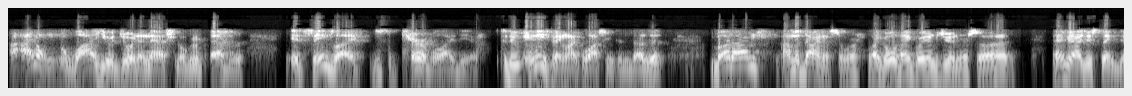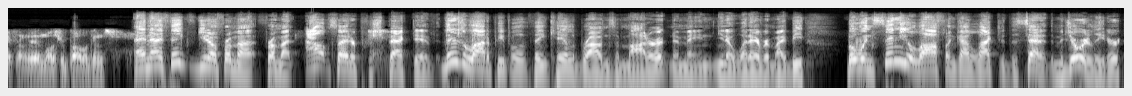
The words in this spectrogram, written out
I don't know why you would join a national group ever. It seems like just a terrible idea to do anything like Washington does it. But I'm I'm a dinosaur, like old Hank Williams Jr. So I, maybe I just think differently than most Republicans. And I think you know from a from an outsider perspective, there's a lot of people that think Caleb Rowden's a moderate. And I mean, you know, whatever it might be. But when Cindy O'Laughlin got elected to the Senate, the majority leader,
